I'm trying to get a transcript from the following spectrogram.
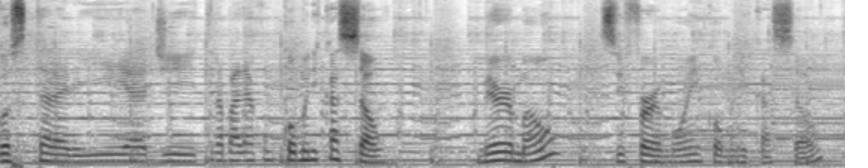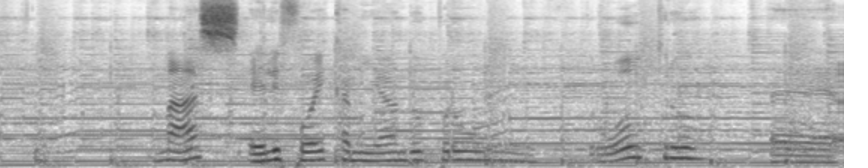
gostaria de trabalhar com comunicação. Meu irmão se formou em comunicação, mas ele foi caminhando para um, um outro é,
